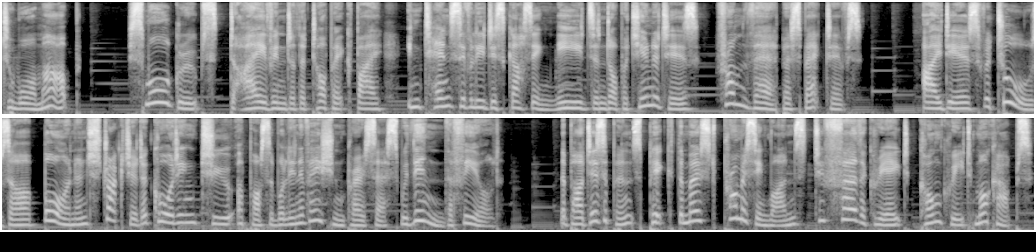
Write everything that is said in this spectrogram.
To warm up, small groups dive into the topic by intensively discussing needs and opportunities from their perspectives. Ideas for tools are born and structured according to a possible innovation process within the field. The participants pick the most promising ones to further create concrete mock ups.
